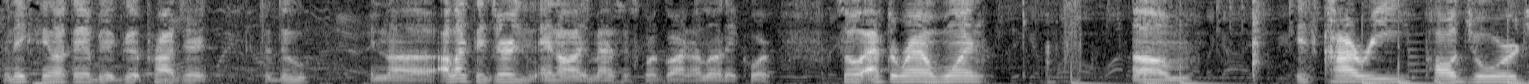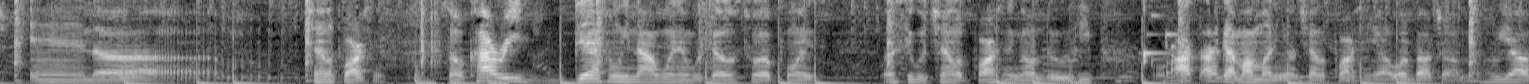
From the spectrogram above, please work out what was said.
The Knicks seem like they'd be a good project to do. And uh, I like their jerseys and I like Madison Square Garden. I love their court. So after round one, um, it's Kyrie, Paul George, and uh, Chandler Parsons. So Kyrie definitely not winning with those 12 points. Let's see what Chandler Parsons gonna do. He, I, I got my money on Chandler Parsons, y'all. What about y'all, man? Who y'all,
